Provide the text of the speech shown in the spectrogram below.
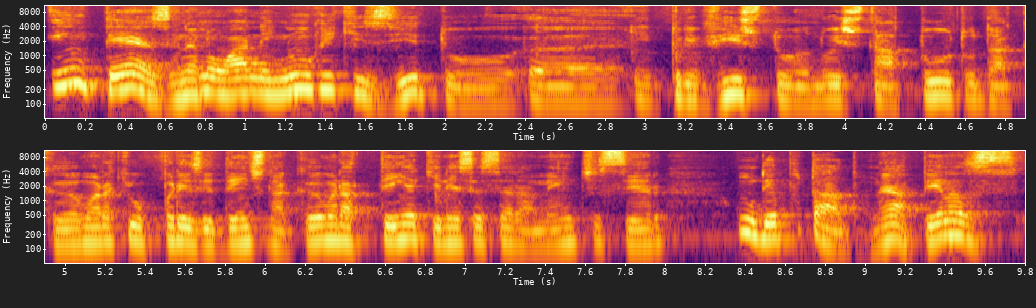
Em tese, né, não há nenhum requisito uh, previsto no estatuto da Câmara que o presidente da Câmara tenha que necessariamente ser um deputado. Né? Apenas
